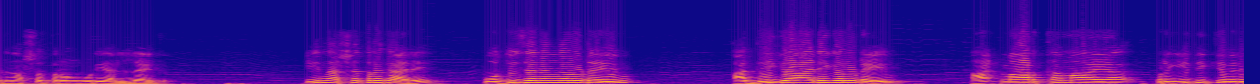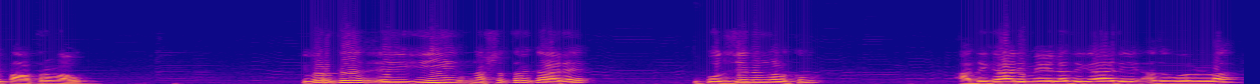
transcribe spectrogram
ഒരു നക്ഷത്രവും കൂടി അല്ല ഇത്. ഈ നക്ഷത്രക്കാര് പൊതുജനങ്ങളുടെയും അധികാരികളുടെയും ആത്മാർത്ഥമായ പ്രീതിക്ക് ഇവർ പാത്രമാവും. ഇവർക്ക് ഈ- നക്ഷത്രക്കാരെ പൊതുജനങ്ങൾക്കും അധികാരി മേലധികാരി അതുപോലുള്ള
